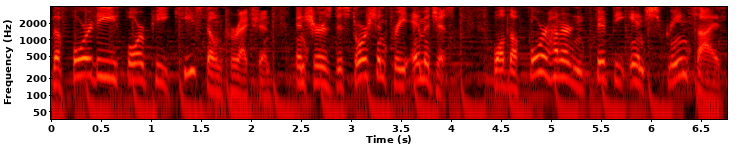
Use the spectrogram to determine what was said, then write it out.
The 4D 4P keystone correction ensures distortion free images, while the 450 inch screen size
